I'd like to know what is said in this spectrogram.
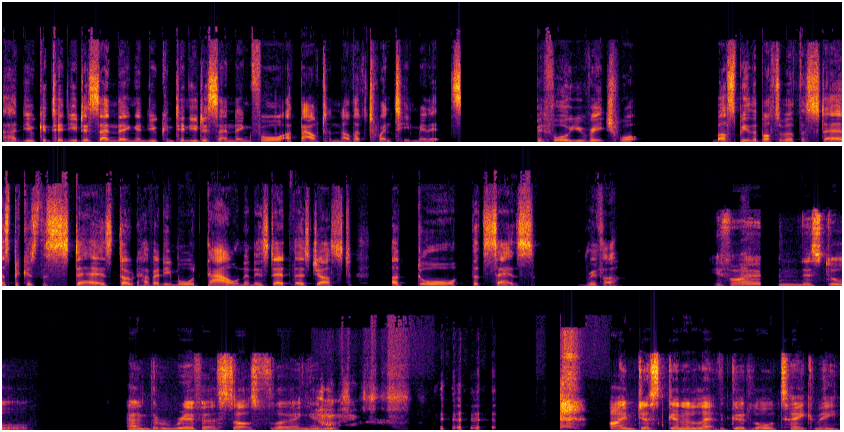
And you continue descending and you continue descending for about another 20 minutes before you reach what must be the bottom of the stairs because the stairs don't have any more down and instead there's just a door that says river. If I open this door and the river starts flowing in, I'm just gonna let the good Lord take me.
